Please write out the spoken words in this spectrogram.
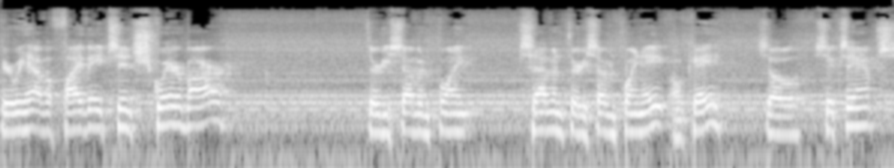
Here we have a 5 8 inch square bar, 37.7, 37.8, okay. So 6 amps,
